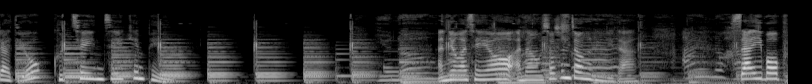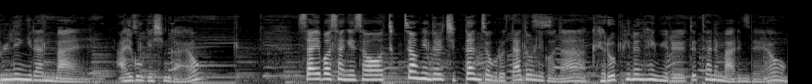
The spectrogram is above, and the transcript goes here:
라디오 good change 캠페인 안녕하세요. 아나운서 손정은입니다. cyber bullying이란 말 알고 계신가요? 사이버상에서 특정인을 집단적으로 따돌리거나 괴롭히는 행위를 뜻하는 말인데요.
